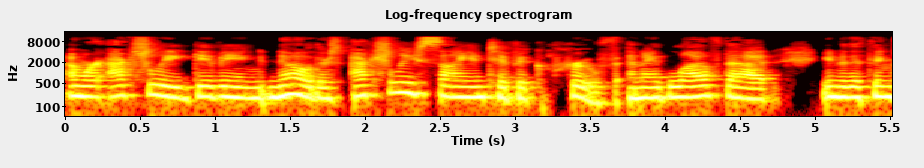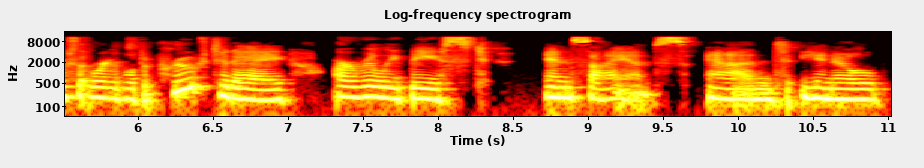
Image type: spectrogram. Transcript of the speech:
and we're actually giving, no, there's actually scientific proof. And I love that, you know, the things that we're able to prove today are really based in science and, you know,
